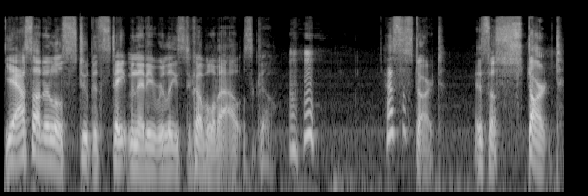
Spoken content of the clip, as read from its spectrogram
Yeah, I saw the little stupid statement that he released a couple of hours ago. That's a start. It's a start.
